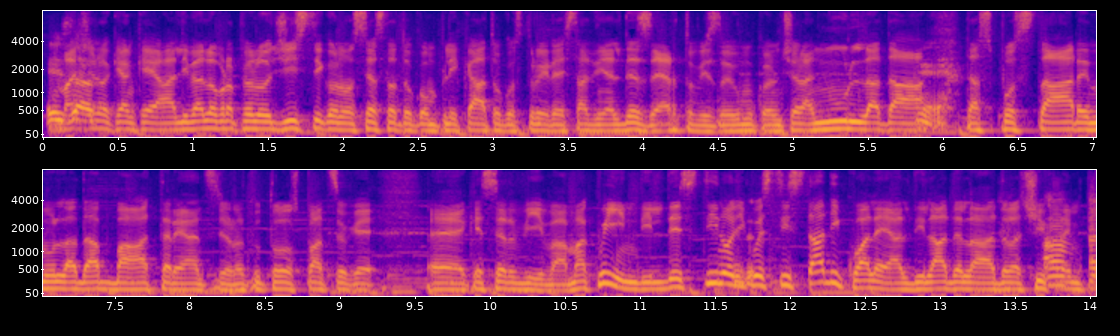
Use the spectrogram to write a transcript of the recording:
immagino Esatto. che anche a livello proprio logistico non sia stato complicato costruire stadi nel deserto visto che comunque non c'era nulla da, Eh. da spostare nulla da abbattere anzi c'era tutto lo spazio che, eh, che serviva ma quindi il destino di questi stadi qual è al di là della, della cifra Ah, impiegata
